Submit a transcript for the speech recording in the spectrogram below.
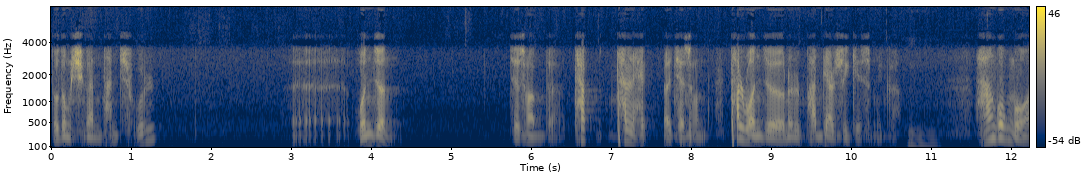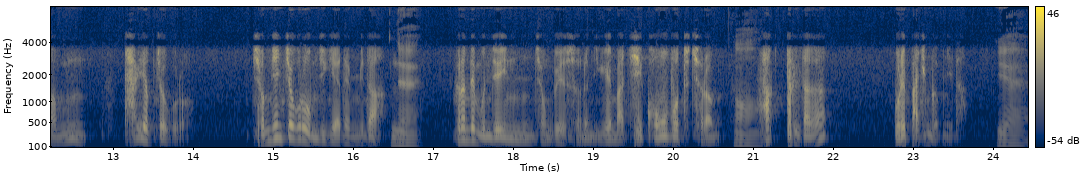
노동시간 단축을 원전 죄송합니다. 탁 탈핵 아, 죄송합니다. 탈원전을 반대할 수 있겠습니까? 음. 항공모함은 탄력적으로 점진적으로 움직여야 됩니다. 네. 그런데 문재인 정부에서는 이게 마치 고무보트처럼 어. 확 틀다가 물에 빠진 겁니다. 예.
